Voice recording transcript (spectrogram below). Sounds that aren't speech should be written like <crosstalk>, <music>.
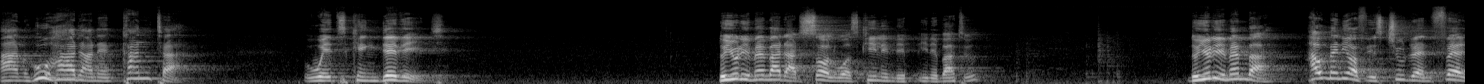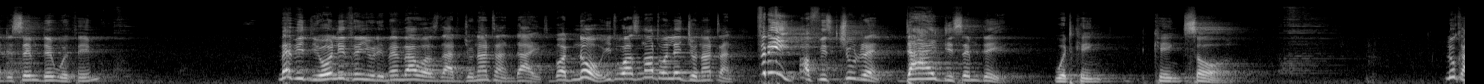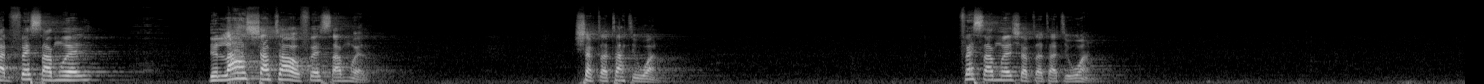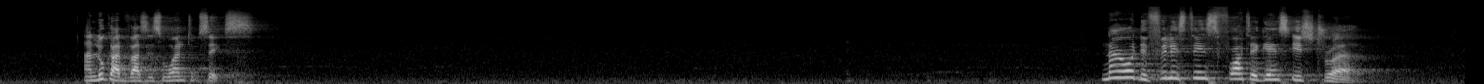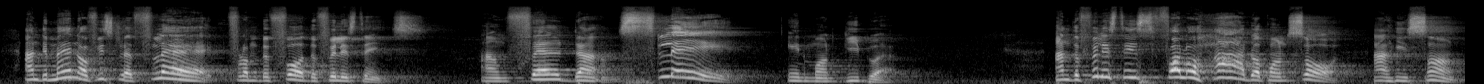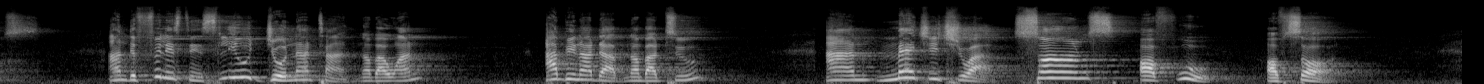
and who had an encounter with King David. Do you remember that Saul was killed in, the, in a battle? Do you remember how many of his children fell the same day with him? Maybe the only thing you remember was that Jonathan died. But no, it was not only Jonathan. Three of his children died the same day with King, King Saul. Look at 1 Samuel, the last chapter of 1 Samuel, chapter 31. 1 Samuel chapter 31. And look at verses 1 to 6. Now the Philistines fought against Israel. And the men of Israel fled from before the Philistines and fell down, slain in Mount Gilboa. And the Philistines followed hard upon Saul and his sons. And the Philistines slew Jonathan, number one, Abinadab, number two, and Malchishua, sons of who? Of Saul.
